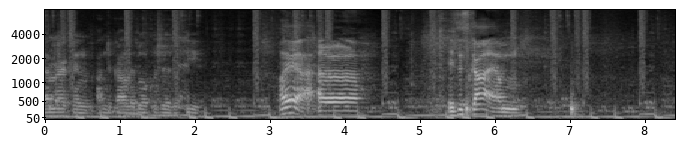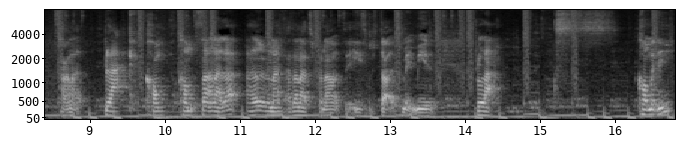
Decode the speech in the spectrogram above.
American underground as well? Because there's a few. Oh yeah, uh, is this guy um something like Black Comp, comp something like that? I don't even know, I don't know how to pronounce it. He's started to make music. Black comedy.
